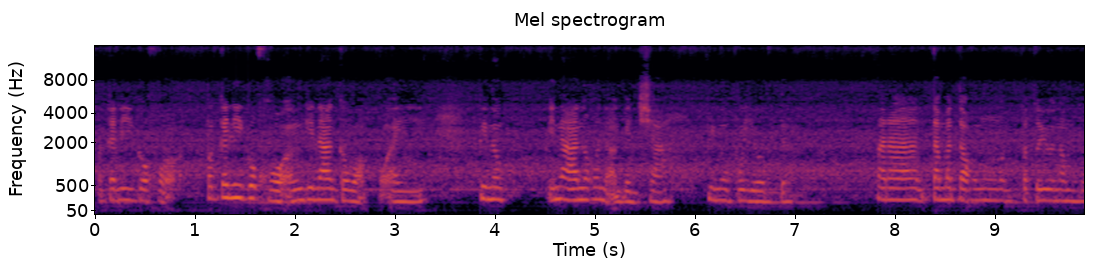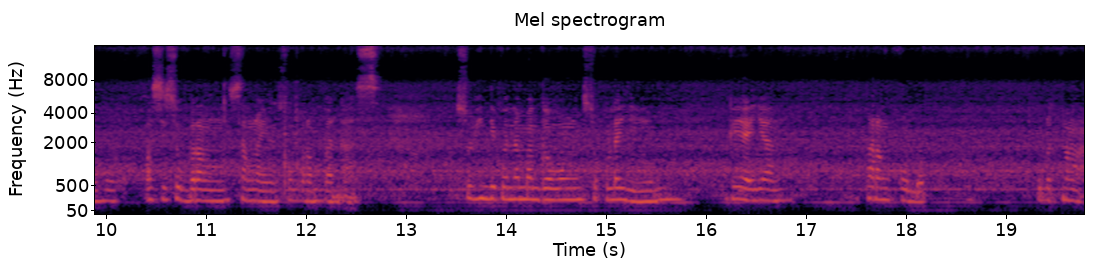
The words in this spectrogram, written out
pagkaligo ko. Pagkaligo ko, ang ginagawa ko ay pinup, inaano ko na agad siya. Pinupuyod. Para tamad akong magpatuyo ng buhok. Kasi sobrang, sa ngayon, sobrang panas. So, hindi ko na magawang suklayin. Kaya yan, parang kulot. Kulot na nga.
